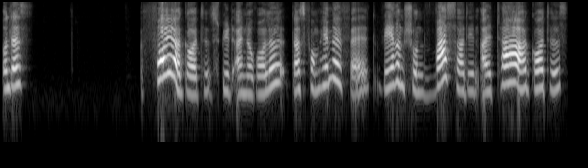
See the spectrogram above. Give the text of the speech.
Und das Feuer Gottes spielt eine Rolle, das vom Himmel fällt, während schon Wasser den Altar Gottes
